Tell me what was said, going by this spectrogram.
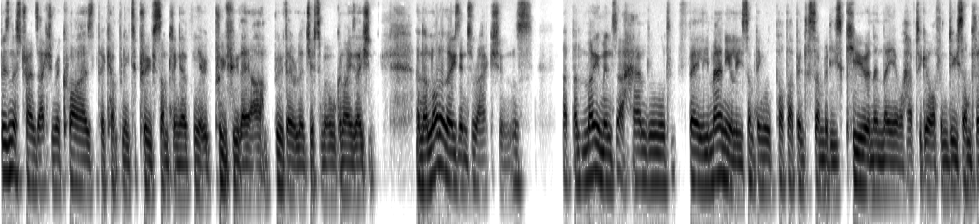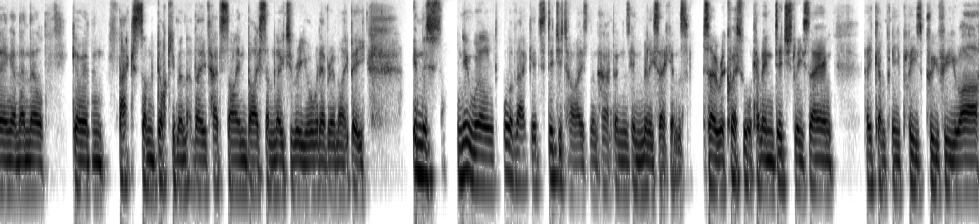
business transaction requires the company to prove something, of, you know, prove who they are, prove they're a legitimate organization. And a lot of those interactions at the moment are handled fairly manually. Something will pop up into somebody's queue and then they will have to go off and do something and then they'll go and fax some document that they've had signed by some notary or whatever it might be. In this new world, all of that gets digitized and happens in milliseconds. So requests will come in digitally saying, hey, company, please prove who you are.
